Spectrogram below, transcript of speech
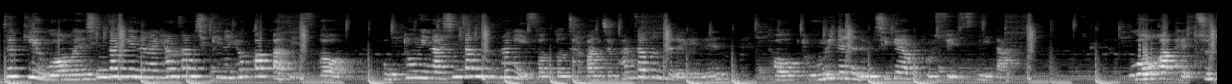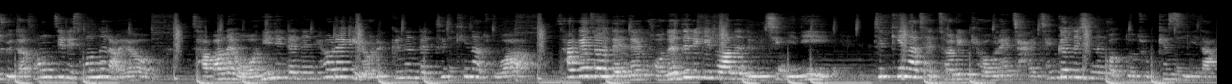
특히 우엉은 신장 기능을 향상시키는 효과까지 있어 복통이나 신장 증상이 있었던 자반증 환자분들에게는 더욱 도움이 되는 음식이라고 볼 수 있습니다. 우엉과 배추 둘 다 성질이 서늘하여 자반의 원인이 되는 혈액의 열을 끄는데 특히나 좋아 사계절 내내 권해드리기도 하는 음식이니 특히나 제철인 겨울에 잘 챙겨 드시는 것도 좋겠습니다.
